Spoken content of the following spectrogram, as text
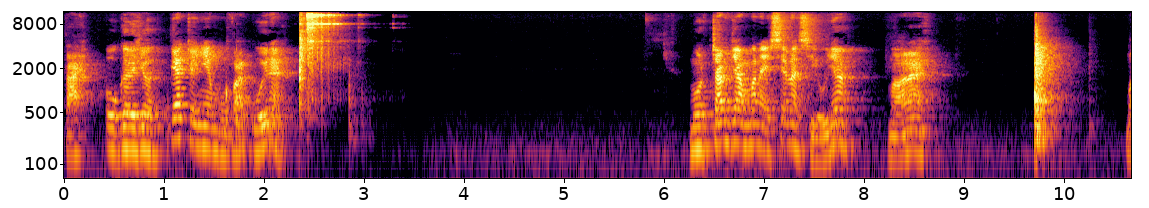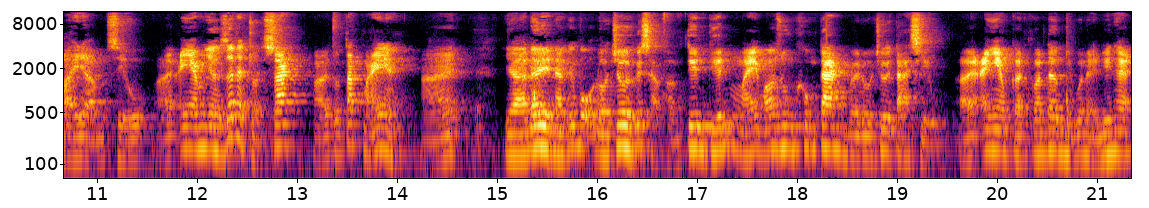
Tài. Ok chưa? Test cho anh em một ván cuối này. 100 trăm con này sẽ là xỉu nhá. Mở này. 7 điểm xỉu. Đấy, anh em nhớ rất là chuẩn xác. Đấy, tôi tắt máy này. Đấy. Và đây là cái bộ đồ chơi cái sản phẩm tiên tiến máy báo dung không tang về đồ chơi tài xỉu. Đấy, anh em cần quan tâm thì có thể liên hệ.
